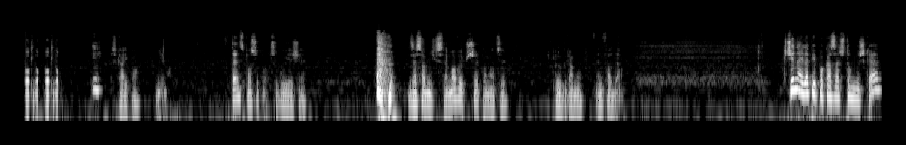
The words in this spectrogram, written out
Okno, okno. i Skype'a nie ma. W ten sposób obsługuje się zasobnik systemowy przy pomocy programu NVDA. Gdzie najlepiej pokazać tą myszkę?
